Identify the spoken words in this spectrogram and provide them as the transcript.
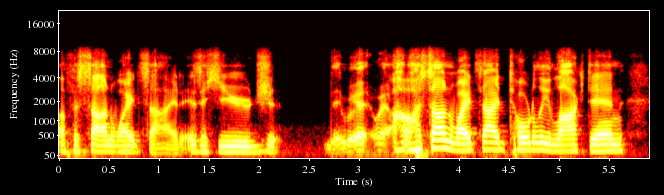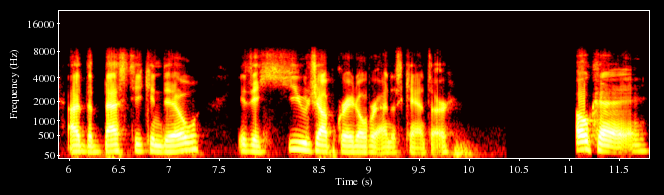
of Hassan Whiteside is a huge. Hassan Whiteside totally locked in at the best he can do is a huge upgrade over Enes Kanter. okay,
